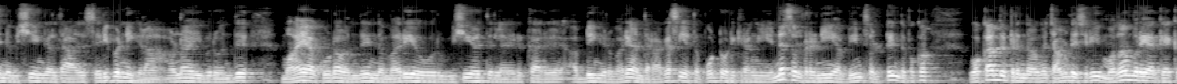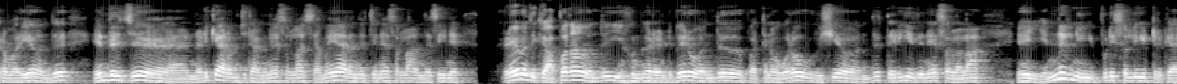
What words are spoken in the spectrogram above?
சின்ன விஷயங்கள் தான். அது சரி பண்ணிக்கலாம். ஆனால் இவர் வந்து மாயா கூட வந்து இந்த மாதிரி ஒரு விஷயத்தில் இருக்கார். அப்படிங்கிற மாதிரி அந்த ரகசியத்தை போட்டு உடைக்கிறாங்க என்ன சொல்கிற நீ? அப்படின்னு சொல்லிட்டு இந்த பக்கம் உக்காந்துட்டு இருந்தவங்க சாமுண்டேஸ்வரி முத முறையாக கேட்குற மாதிரியே வந்து எந்திரிச்சு நடிக்க ஆரம்பிச்சிட்டாங்கன்னே சொல்லலாம். செமையாக இருந்துச்சுன்னே சொல்லலாம் அந்த சீனு. ரேவதிக்கு அப்போ தான் வந்து இவங்க ரெண்டு பேரும் வந்து பற்றின உறவு விஷயம் வந்து தெரியுதுன்னே சொல்லலாம். என்ன நீ இப்படி சொல்லிக்கிட்டு இருக்க?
